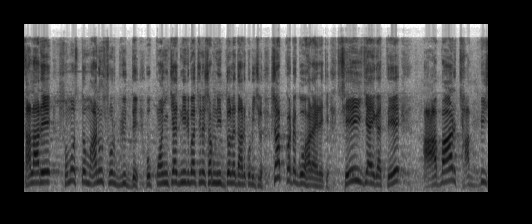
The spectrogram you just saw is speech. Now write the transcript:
সালারে সমস্ত মানুষ ওর বিরুদ্ধে। ও পঞ্চায়েত নির্বাচনে সব নির্দলে দাঁড় করিয়েছিল। সব কটা গোহারা হেরেছে। সেই জায়গাতে আবার ২৬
